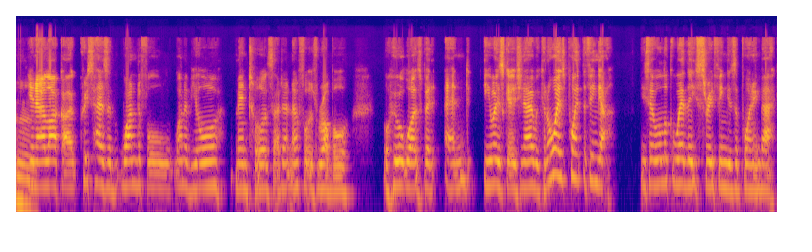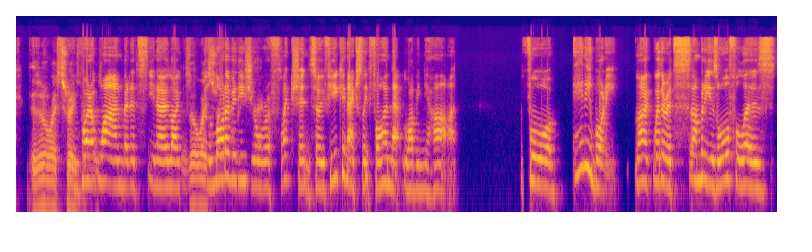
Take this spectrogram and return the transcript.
Mm. You know, like uh, Chris has a wonderful one of your mentors. I don't know if it was Rob or or who it was, but and he always goes, you know, we can always point the finger. You say, well, look where these three fingers are pointing back. There's always You three. can point at fingers. one, but it's you know like There's always a lot of it is your reflection. So if you can actually find that love in your heart for anybody, like whether it's somebody as awful as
